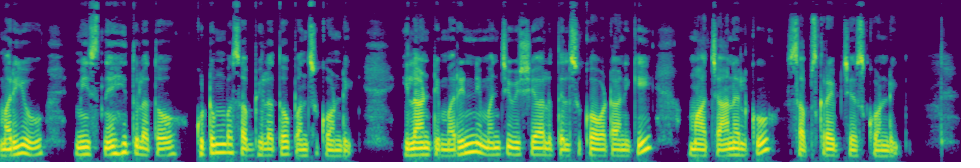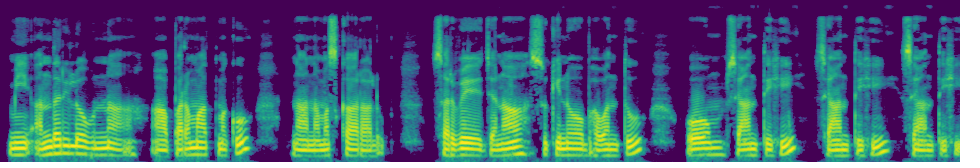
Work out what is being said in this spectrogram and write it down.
మరియు మీ స్నేహితులతో కుటుంబ సభ్యులతో పంచుకోండి. ఇలాంటి మరిన్ని మంచి విషయాలు తెలుసుకోవటానికి మా ఛానల్కు సబ్స్క్రైబ్ చేసుకోండి. మీ అందరిలో ఉన్న ఆ పరమాత్మకు నా నమస్కారాలు. సర్వే జనా సుఖినో భవంతు. ఓం శాంతి శాంతి శాంతి.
